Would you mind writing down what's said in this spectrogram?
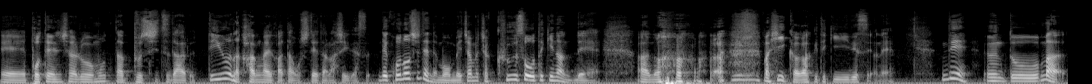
えー、ポテンシャルを持った物質であるっていうような考え方をしてたらしいです。で、この時点でもうめちゃめちゃ空想的なんで、あの まあ、非科学的ですよね。で、うんと、まあ、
